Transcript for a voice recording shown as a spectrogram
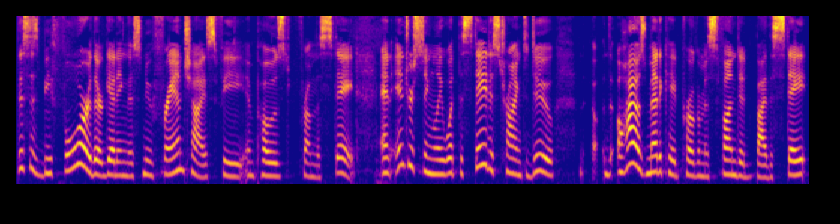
This is before they're getting this new franchise fee imposed from the state. And interestingly, what the state is trying to do, uh, Ohio's Medicaid program is funded by the state,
